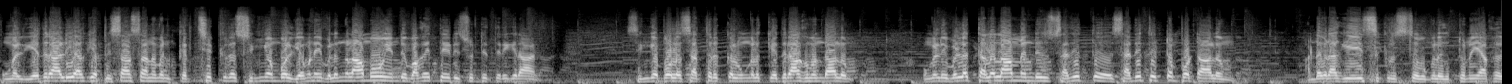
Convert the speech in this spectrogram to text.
உங்கள் எதிராளியாகிய பிசாசானவன் கர்ச்சிக்கிற சிங்கம் போல் எவனை விழுங்கலாமோ? என்று வகை தேடி சுற்றித் திரிகிறான். சிங்கம் போல சத்துருக்கள் உங்களுக்கு எதிராக வந்தாலும் உங்களை விழத் தள்ளலாம் என்று சதித்து சதித்திட்டம் போட்டாலும் ஆண்டவராக இயேசு கிறிஸ்து உங்களுக்கு துணையாக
